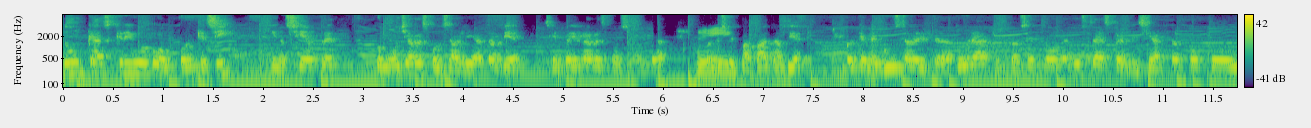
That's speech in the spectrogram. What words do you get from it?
Nunca escribo porque sí, sino siempre con mucha responsabilidad también. Siempre hay una responsabilidad. Porque soy papá también, porque me gusta la literatura, entonces no me gusta desperdiciar tampoco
